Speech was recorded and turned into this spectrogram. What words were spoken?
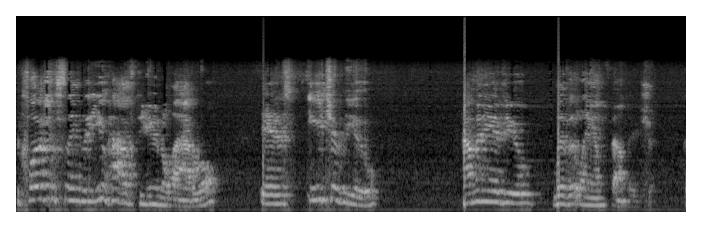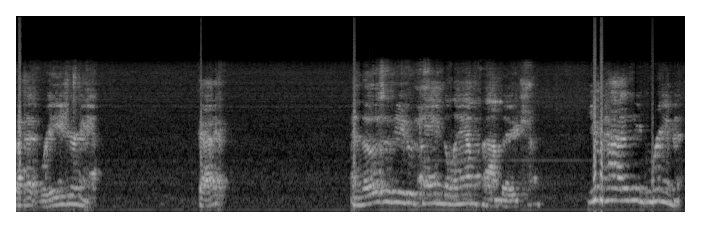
The closest thing that you have to unilateral is each of you, how many of you live at Lamb Foundation? Go ahead, raise your hand. Okay? And those of you who came to Lamb Foundation, you had an agreement.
